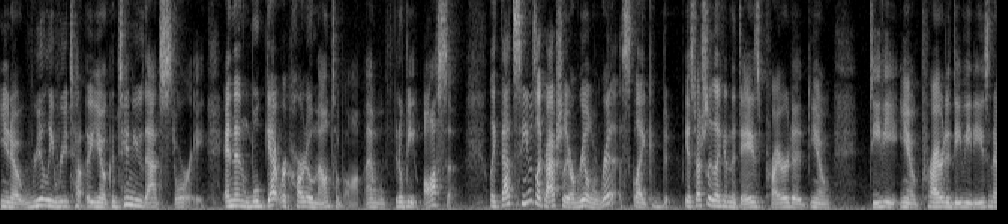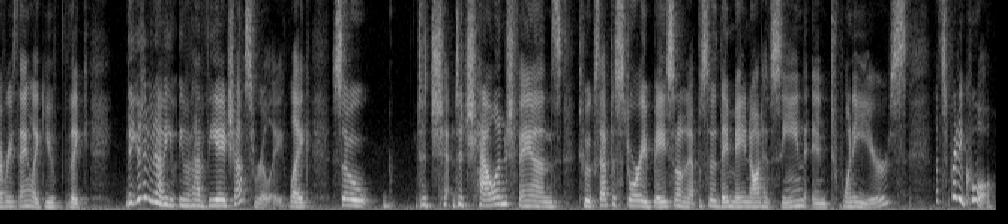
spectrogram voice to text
you know, really retell, you know, continue that story. And then we'll get Ricardo Montalban and it'll be awesome. Like that seems like actually a real risk, like especially like in the days prior to, you know, DV, you know, prior to DVDs and everything, like you like that you didn't have even have VHS really. Like so to ch- to challenge fans to accept a story based on an episode they may not have seen in 20 years. That's pretty cool.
